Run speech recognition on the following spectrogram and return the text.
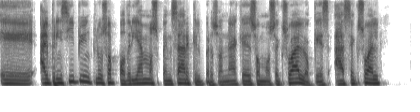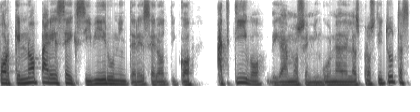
Eh, al principio incluso podríamos pensar que el personaje es homosexual o que es asexual porque no parece exhibir un interés erótico activo, digamos, en ninguna de las prostitutas,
